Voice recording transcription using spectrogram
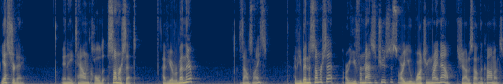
yesterday in a town called Somerset, have you ever been there? Sounds nice. Have you been to Somerset? Are you from Massachusetts? Are you watching right now? Shout us out in the comments.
